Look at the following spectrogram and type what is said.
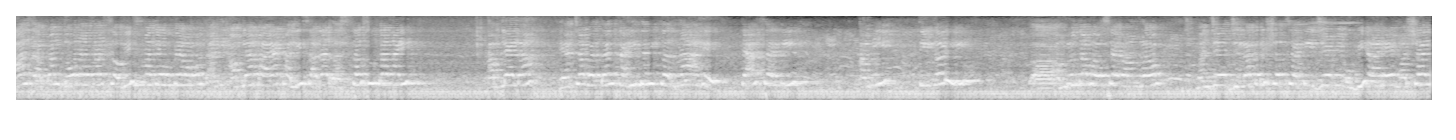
आज आपण दोन हजार सव्वीसमध्ये साधा रस्ता सुद्धा नाही. आपल्याला याच्याबद्दल काहीतरी करणं आहे. त्यासाठी आम्ही तिघही अमृता भाऊसाहेब आमराव म्हणजे जिल्हा परिषदसाठी जे मी उभी आहे मशाल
